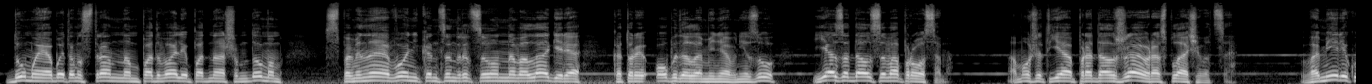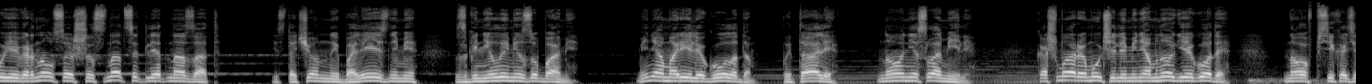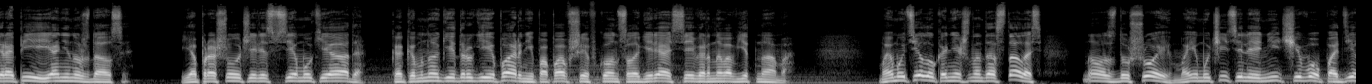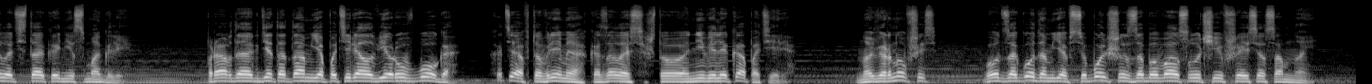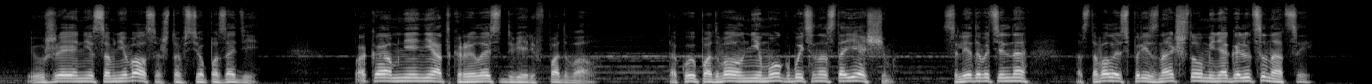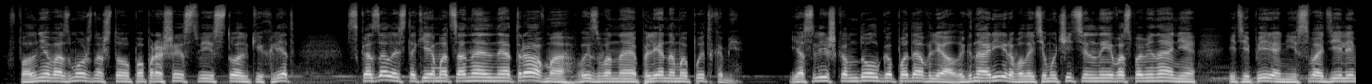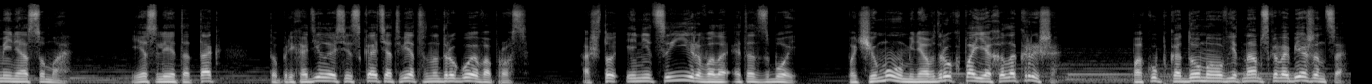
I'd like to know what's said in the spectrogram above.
думая об этом странном подвале под нашим домом, вспоминая вонь концентрационного лагеря, который обдала меня внизу, я задался вопросом. А может, я продолжаю расплачиваться? В Америку я вернулся 16 лет назад, источенный болезнями, с гнилыми зубами. Меня морили голодом, пытали, но не сломили. Кошмары мучили меня многие годы, но в психотерапии я не нуждался. Я прошел через все муки ада, как и многие другие парни, попавшие в концлагеря Северного Вьетнама. Моему телу, конечно, досталось, но с душой мои мучители ничего поделать так и не смогли. Правда, где-то там я потерял веру в Бога, хотя в то время казалось, что невелика потеря. Но вернувшись, Год за годом я все больше забывал случившееся со мной. И уже не сомневался, что все позади. Пока мне не открылась дверь в подвал. Такой подвал не мог быть настоящим. Следовательно, оставалось признать, что у меня галлюцинации. Вполне возможно, что по прошествии стольких лет сказалась таки эмоциональная травма, вызванная пленом и пытками. Я слишком долго подавлял, игнорировал эти мучительные воспоминания, и теперь они сводили меня с ума. Если это так, то приходилось искать ответ на другой вопрос. А что инициировало этот сбой? Почему у меня вдруг поехала крыша? Покупка дома у вьетнамского беженца?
